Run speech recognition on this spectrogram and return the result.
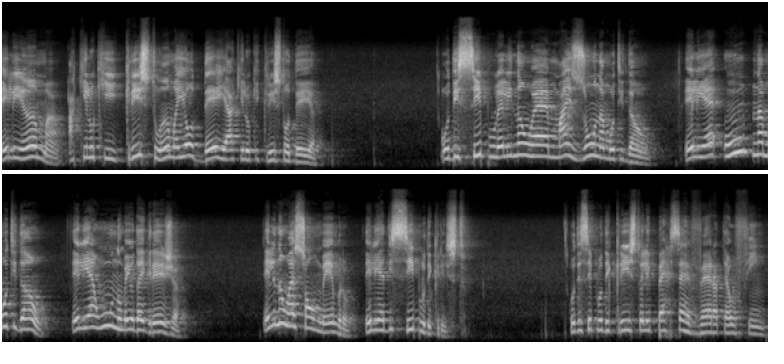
ele ama aquilo que Cristo ama e odeia aquilo que Cristo odeia. O discípulo, ele não é mais um na multidão. Ele é um na multidão. Ele é um no meio da igreja. Ele não é só um membro, ele é discípulo de Cristo. O discípulo de Cristo, ele persevera até o fim.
